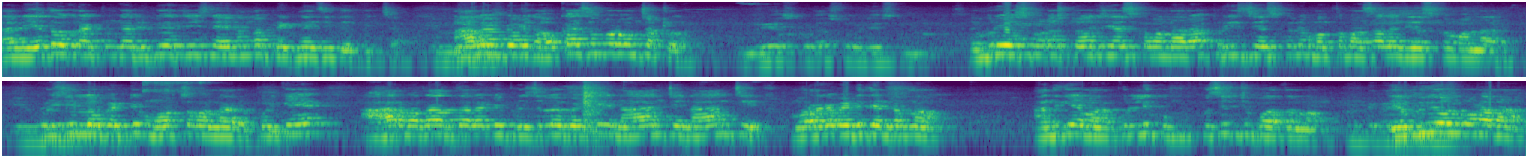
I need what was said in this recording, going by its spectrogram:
దాన్ని ఏదో ఒక రకంగా రిపేర్ చేసి నేనన్నా ప్రెగ్నెన్సీ తెప్పించాను నాలాంటి వాడికి అవకాశం కూడా ఉంచట్లా. ఎంబ్రియోస్ కూడా స్టోర్ చేసుకున్నాం ఎంబ్రియోస్ కూడా స్టోర్ చేసుకోమన్నారా? ఫ్రీజ్ చేసుకుని మొత్తం మసాలా చేసుకోమన్నారు. ఫ్రిడ్జ్లో పెట్టి మూర్చమన్నారు. ఇప్పటికే ఆహార పదార్థాలన్నీ ఫ్రిడ్జ్లో పెట్టి నాంచి నాంచి మురగబెట్టి తింటున్నాం. అందుకే మన కుళ్ళి కు- కుసించిపోతున్నాం ఎంబ్రియోలు కూడా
